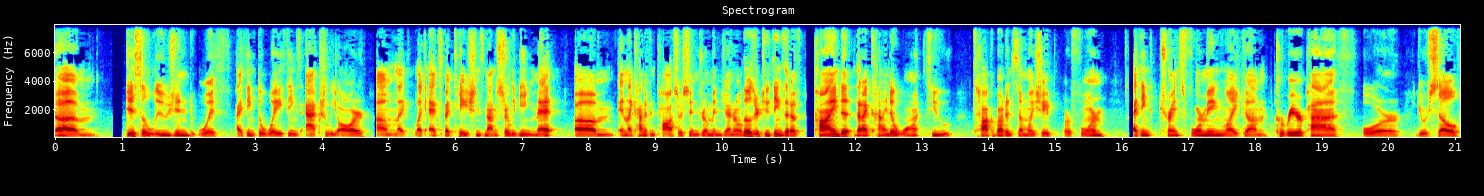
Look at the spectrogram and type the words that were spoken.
um, disillusioned with I think the way things actually are, um, like like expectations not necessarily being met um, and like kind of imposter syndrome in general. Those are two things that have kind of that I kind of want to talk about in some way, shape, or form. I think transforming like um, career path or yourself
